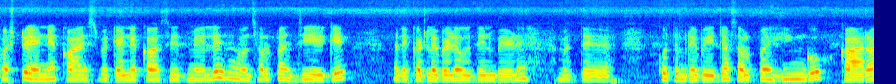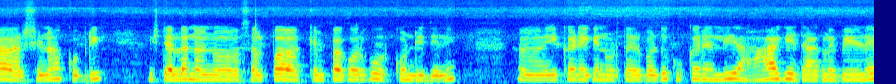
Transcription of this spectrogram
ಫಸ್ಟು ಎಣ್ಣೆ ಕಾಯಿಸ್ಬೇಕು. ಎಣ್ಣೆ ಕಾಯಿಸಿದ ಮೇಲೆ ಒಂದು ಸ್ವಲ್ಪ ಜೀರಿಗೆ, ಅದೇ ಕಡಲೆಬೇಳೆ ಉದ್ದಿನಬೇಳೆ ಮತ್ತು ಕೊತ್ತಂಬರಿ ಬೀಜ, ಸ್ವಲ್ಪ ಹಿಂಗು, ಖಾರ, ಅರಿಶಿಣ, ಕೊಬ್ಬರಿ, ಇಷ್ಟೆಲ್ಲ ನಾನು ಸ್ವಲ್ಪ ಕೆಂಪಾಗೋವರೆಗೂ ಹುರ್ಕೊಂಡಿದ್ದೀನಿ. ಈ ಕಡೆಗೆ ನೋಡ್ತಾ ಇರ್ಬಾರ್ದು ಕುಕ್ಕರಲ್ಲಿ ಹಾಗೆ ಇದಾಗಲೇ ಬೇಳೆ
